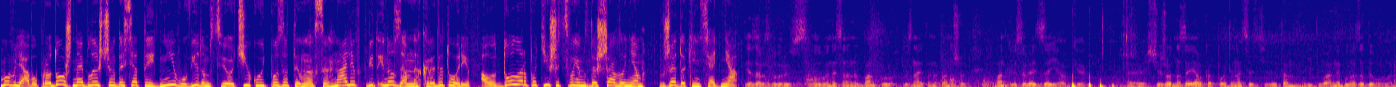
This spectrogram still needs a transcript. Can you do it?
Мовляв, упродовж найближчих 10 днів у відомстві очікують позитивних сигналів від іноземних кредиторів. А от долар потішить своїм здешевленням вже до кінця дня. Я зараз говорю з головою Національного банку. Ви знаєте, напевно, що банки виставляють заявки. Е, Ще жодна заявка по 11,2 не була задоволена.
